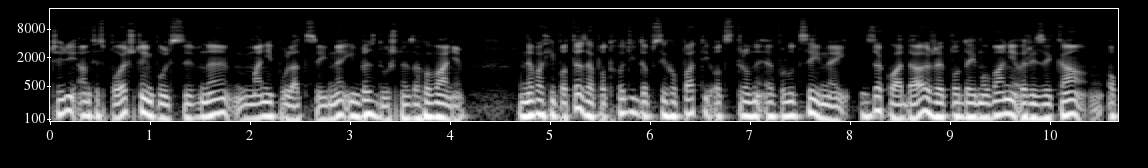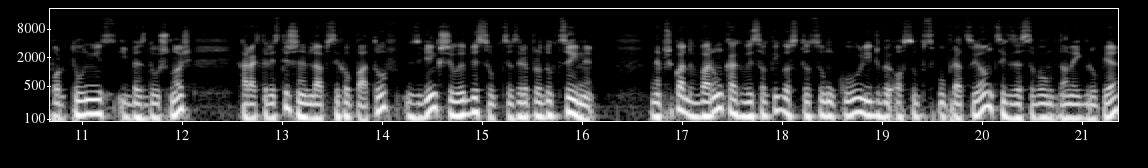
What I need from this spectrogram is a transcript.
czyli antyspołeczne, impulsywne, manipulacyjne i bezduszne zachowanie. Nowa hipoteza podchodzi do psychopatii od strony ewolucyjnej i zakłada, że podejmowanie ryzyka, oportunizm i bezduszność charakterystyczne dla psychopatów zwiększyłyby sukces reprodukcyjny. Na przykład w warunkach wysokiego stosunku liczby osób współpracujących ze sobą w danej grupie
